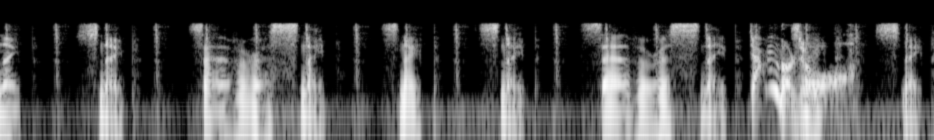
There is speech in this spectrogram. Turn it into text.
Snipe, Snipe, Severus Snape, Snape, Snape, Severus Snape. Dumbledore! Snape,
